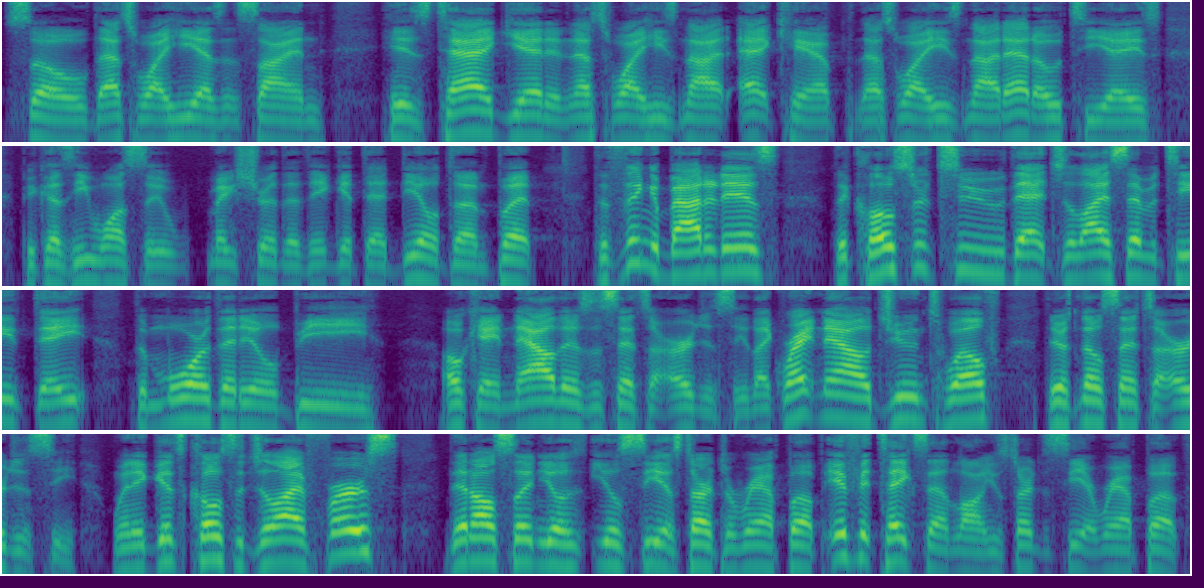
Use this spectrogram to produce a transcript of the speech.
So that's why he hasn't signed his tag yet, and that's why he's not at camp. That's why he's not at OTAs because he wants to make sure that they get that deal done. But the thing about it is, the closer to that July 17th date, the more that it'll be okay, now there's a sense of urgency. Like right now, June 12th, there's no sense of urgency. When it gets close to July 1st, then all of a sudden you'll you'll see it start to ramp up. If it takes that long, you'll start to see it ramp up.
